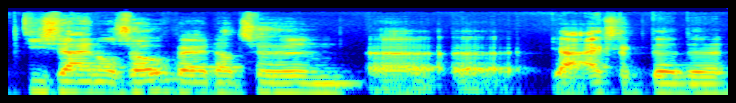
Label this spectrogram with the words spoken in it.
die zijn al zover dat ze hun, eh, eh, ja, eigenlijk de, de,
